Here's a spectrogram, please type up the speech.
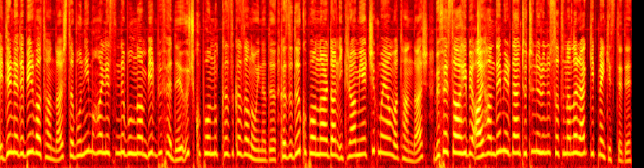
Edirne'de bir vatandaş Sabuni mahallesinde bulunan bir büfede 3 kuponluk kazı kazan oynadı. Kazıdığı kuponlardan ikramiye çıkmayan vatandaş, büfe sahibi Ayhan Demir'den tütün ürünü satın alarak gitmek istedi.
